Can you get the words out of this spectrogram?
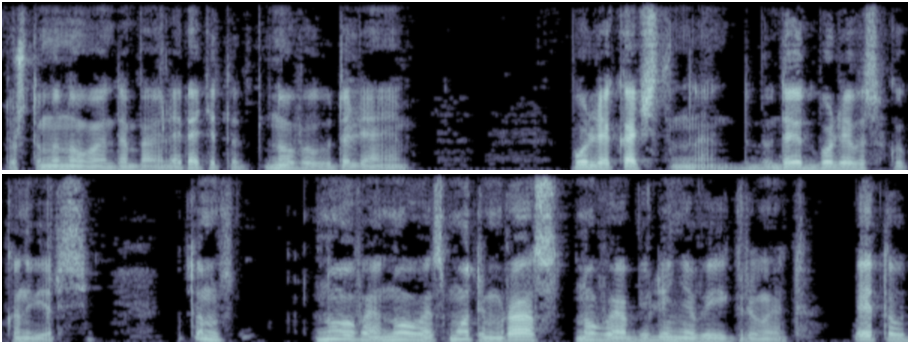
то, что мы новое добавили. Опять это новое удаляем. Более качественное, дает более высокую конверсию. Потом новое, новое, смотрим, раз, новое объявление выигрывает. Это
